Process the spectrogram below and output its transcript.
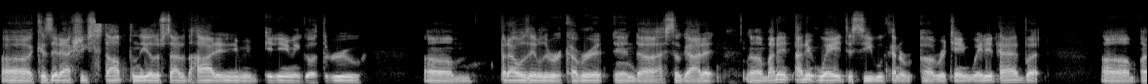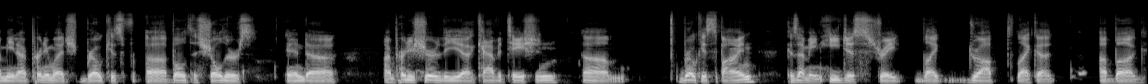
because uh, it actually stopped on the other side of the hide. It didn't even, it didn't even go through. Um, but I was able to recover it, and uh, I still got it. Um, I didn't I didn't wait to see what kind of uh, retained weight it had, but um, I mean I pretty much broke his uh, both his shoulders, and uh, I'm pretty sure the uh, cavitation um, broke his spine because I mean he just straight like dropped like a a bug.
